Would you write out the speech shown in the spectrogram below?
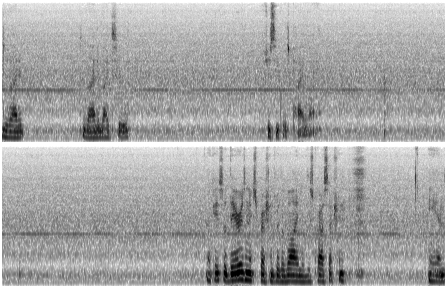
divided divided by 2 which is equals pi y. Okay, so there is an expression for the volume of this cross section. And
